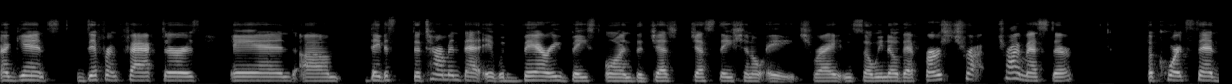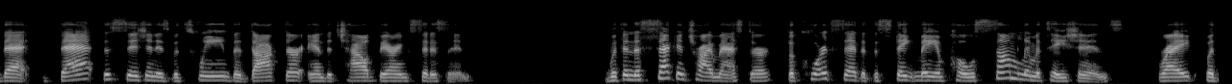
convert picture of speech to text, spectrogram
against different factors and um, they just determined that it would vary based on the gest- gestational age, right? And so we know that first tri- trimester, the court said that that decision is between the doctor and the childbearing citizen. Within the second trimester, the court said that the state may impose some limitations, right? But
